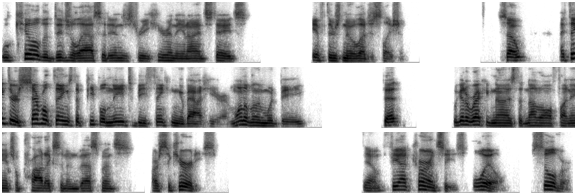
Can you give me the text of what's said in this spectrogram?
will kill the digital asset industry here in the United States if there's no legislation. So I think there's several things that people need to be thinking about here. And one of them would be that we got to recognize that not all financial products and investments are securities. You know, fiat currencies, oil, silver,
